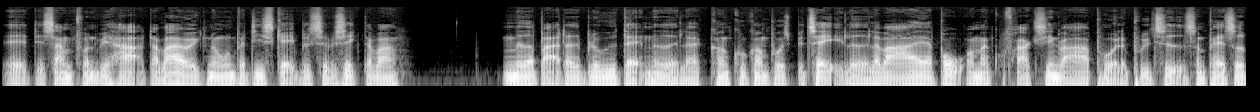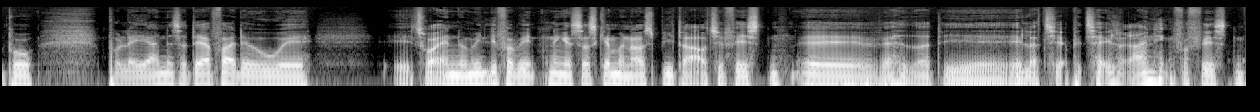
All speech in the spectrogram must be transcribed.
øh, det samfund, vi har. Der var jo ikke nogen værdiskabelse, hvis ikke der var medarbejdere, der blev uddannet, eller kunne komme på hospitalet, eller varer af brug, og man kunne fragte sine varer på, eller politiet, som passede på, på lagerne. Så derfor er det jo, øh, jeg tror jeg, en almindelig forventning, at så skal man også bidrage til festen, øh, hvad hedder det, eller til at betale regningen for festen.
